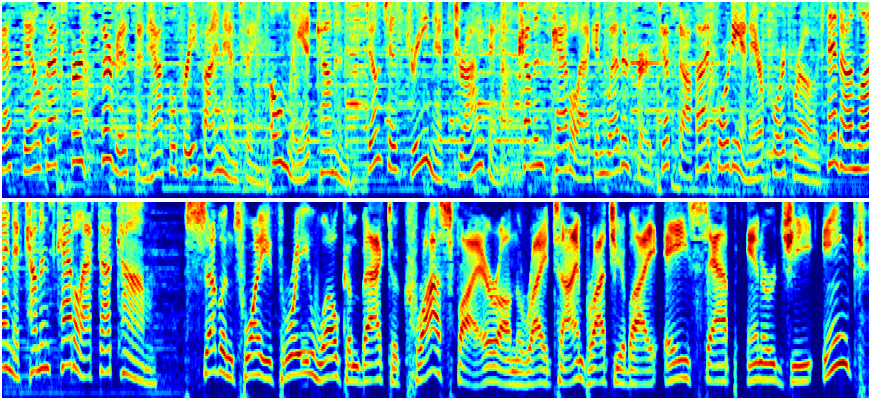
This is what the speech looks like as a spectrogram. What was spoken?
Best sales experts, service, and hassle free financing. Only at Cummins. Don't just dream it, drive it. Cummins Cadillac in Weatherford, just off I 40 and Airport Road, and online at CumminsCadillac.com. 723, welcome back to Crossfire on the right time, brought to you by ASAP Energy Inc.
